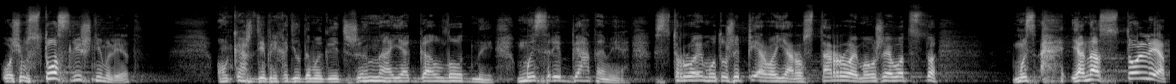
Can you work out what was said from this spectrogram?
в общем, сто с лишним лет, он каждый день приходил домой и говорит, жена, я голодный, мы с ребятами строим вот уже первый ярус, второй, мы уже вот сто... Мы... И она сто лет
